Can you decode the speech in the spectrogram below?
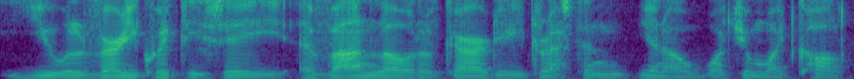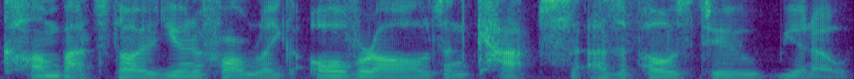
you will very quickly see a van load of Gardaí dressed in, you know, what you might call combat style uniform, like overalls and caps, as opposed to, you know,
